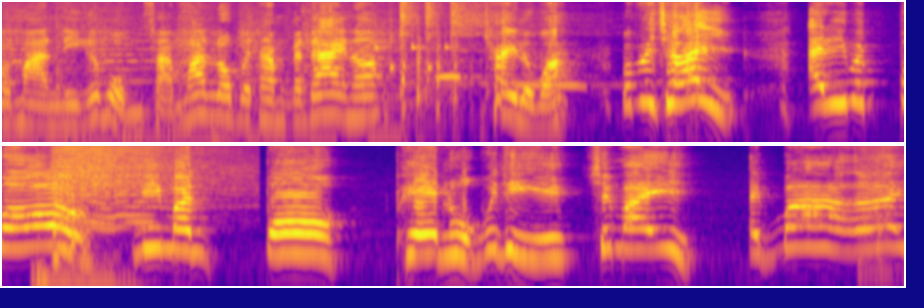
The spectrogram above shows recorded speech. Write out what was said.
ประมาณนี้ครับผมสามารถลองไปทำกันได้เนาะใช่เหรอวะมันไม่ใช่ อันนี้มันโปรนี่มันโปรเพนหกวิธีใช่ไหมไอ้บ้าเอ้ย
